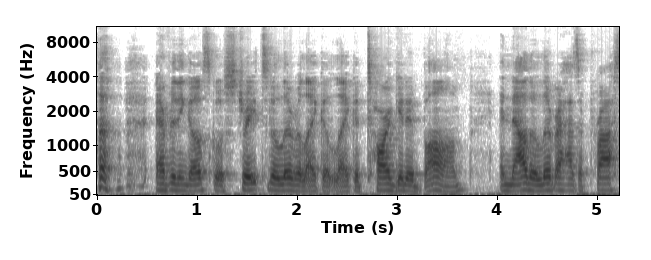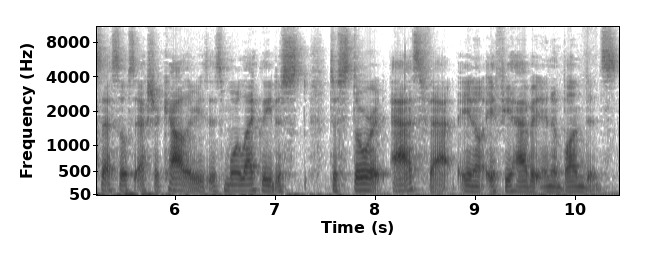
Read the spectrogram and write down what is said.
everything else, goes straight to the liver like a like a targeted bomb. And now the liver has to process those extra calories. It's more likely to to store it as fat, you know, if you have it in abundance,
